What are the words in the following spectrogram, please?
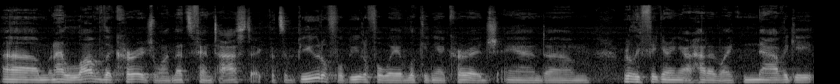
Um, and I love the courage one. That's fantastic. That's a beautiful, beautiful way of looking at courage and um, really figuring out how to like navigate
